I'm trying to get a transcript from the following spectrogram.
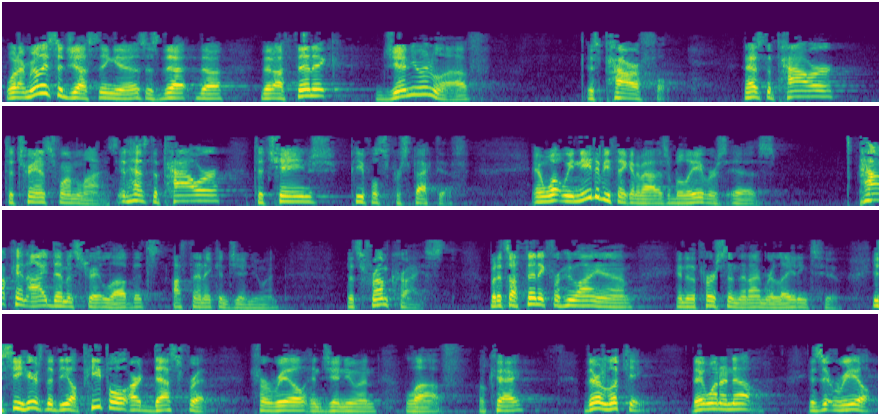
What I'm really suggesting is, is that the, that authentic Genuine love is powerful. It has the power to transform lives. It has the power to change people's perspective. And what we need to be thinking about as believers is How can I demonstrate love that's authentic and genuine? That's from Christ, but it's authentic for who I am and to the person that I'm relating to. You see, here's the deal. People are desperate for real and genuine love. Okay? They're looking. They want to know. Is it real?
